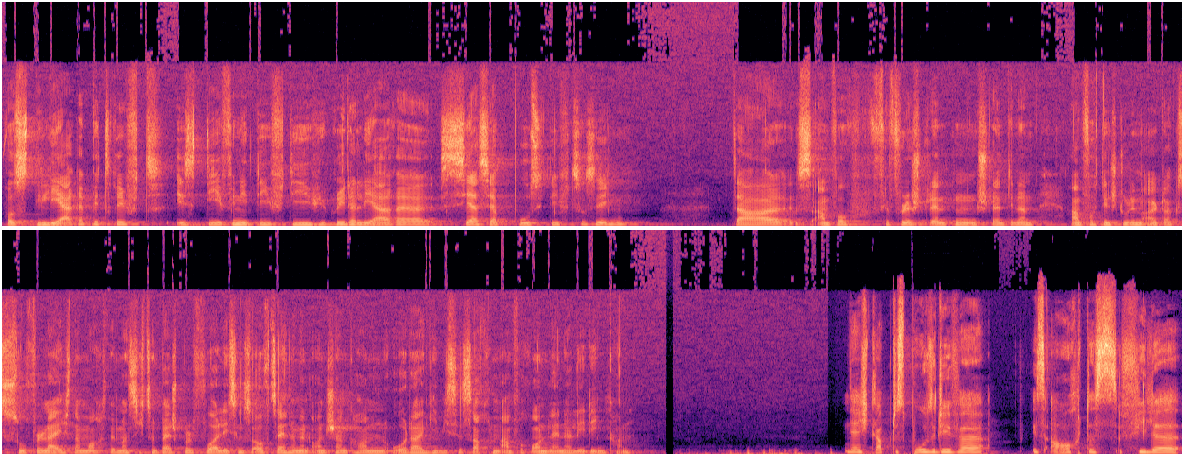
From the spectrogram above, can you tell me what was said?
Was die Lehre betrifft, ist definitiv die hybride Lehre sehr, sehr positiv zu sehen, da es einfach für viele Studenten und Studentinnen einfach den Studienalltag so viel leichter macht, wenn man sich zum Beispiel Vorlesungsaufzeichnungen anschauen kann oder gewisse Sachen einfach online erledigen kann. Ja, ich glaube, das Positive ist auch, dass viele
